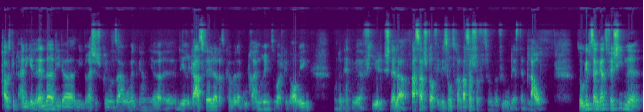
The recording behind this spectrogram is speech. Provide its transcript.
Aber es gibt einige Länder, die da in die Bresche springen und sagen, Moment, wir haben hier äh, leere Gasfelder, das können wir da gut reinbringen, zum Beispiel Norwegen. Und dann hätten wir viel schneller Wasserstoff, emissionsfreien Wasserstoff zur Verfügung, der ist dann blau. So gibt es dann ganz verschiedene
